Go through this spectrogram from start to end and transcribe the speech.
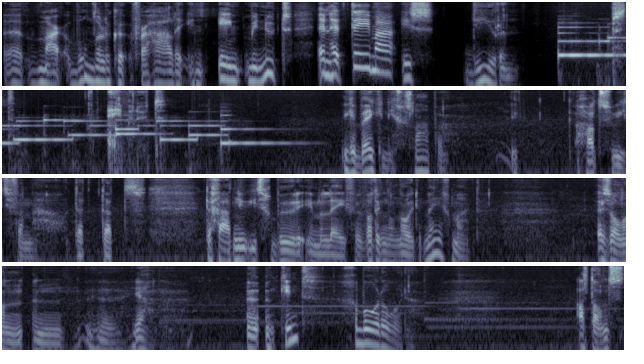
uh, maar wonderlijke verhalen in één minuut. En het thema is dieren. Pst, één minuut. Ik heb weken niet geslapen. Ik had zoiets van, nou, dat, dat, er gaat nu iets gebeuren in mijn leven wat ik nog nooit heb meegemaakt. Er zal een, een, uh, ja, een, een, kind geboren worden. Althans,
